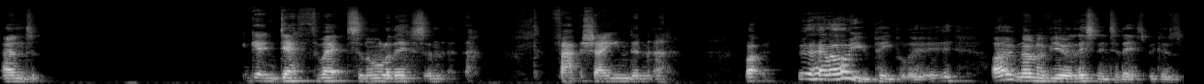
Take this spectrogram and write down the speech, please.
and getting death threats and all of this and fat shamed and uh, like who the hell are you people? I hope none of you are listening to this because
